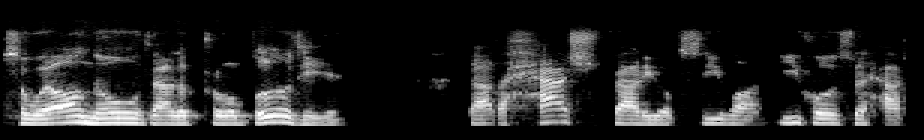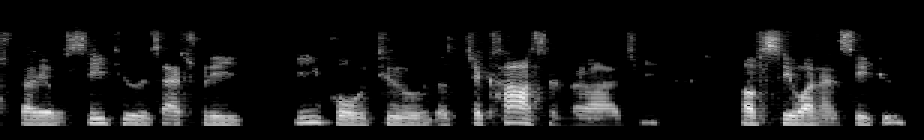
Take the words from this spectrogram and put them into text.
So we all know that the probability that the hash value of C1 equals the hash value of C2 is actually equal to the Jaccard similarity of C1 and C2.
